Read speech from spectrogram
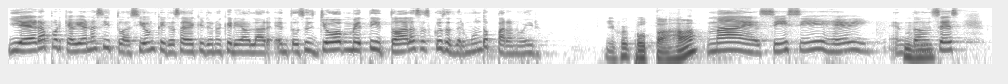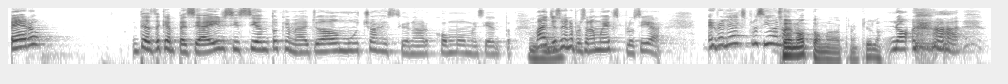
Y era porque había una situación que yo sabía que yo no quería hablar. Entonces yo metí todas las excusas del mundo para no ir. Hijo de puta, ajá. Mae, sí, sí, heavy. Entonces, pero desde que empecé a ir, sí siento que me ha ayudado mucho a gestionar cómo me siento. Mae, yo soy una persona muy explosiva. En realidad, explosiva no. Se nota, madre, tranquila. No,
